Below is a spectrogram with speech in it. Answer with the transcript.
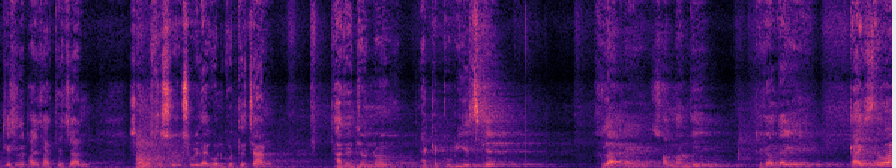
স্টেশনের পাশে থাকতে চান, সমস্ত সুযোগ সুবিধা গ্রহণ করতে চান, তাদের জন্য একটা টু বিএসকে ফ্ল্যাটের সন্ধান দিই টোটালটাই টাইলস দেওয়া।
